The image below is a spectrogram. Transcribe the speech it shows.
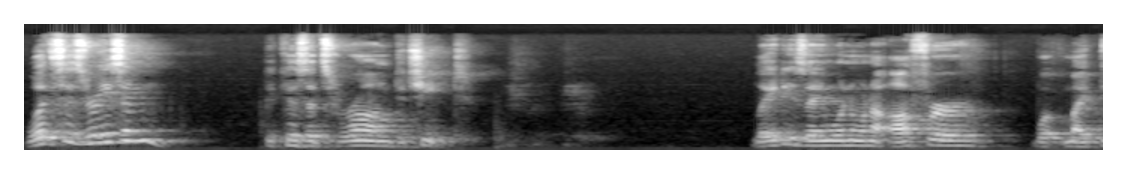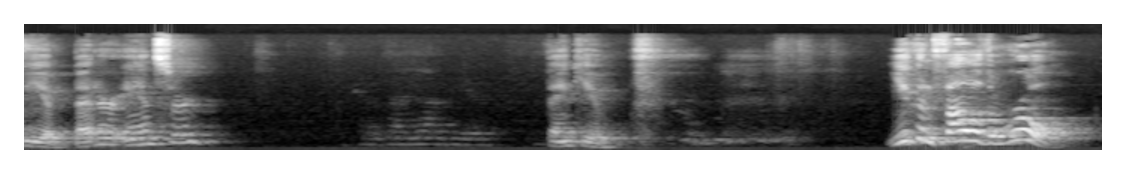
What's his reason? Because it's wrong to cheat. Ladies, anyone want to offer what might be a better answer? Thank you. You can follow the rule.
